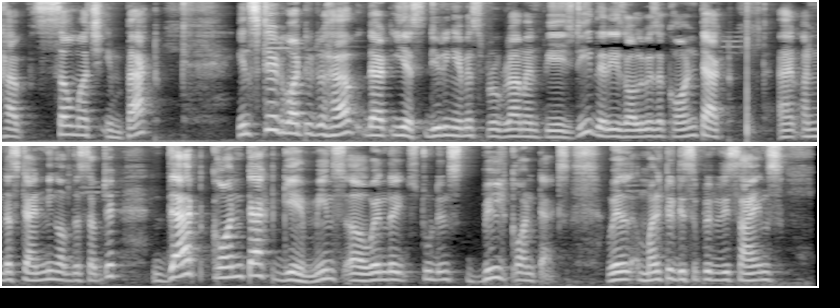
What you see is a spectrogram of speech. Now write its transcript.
have so much impact. Instead what will have that yes during ms program and phd there is always a contact and understanding of the subject. That contact game means uh, when the students build contacts well multidisciplinary science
